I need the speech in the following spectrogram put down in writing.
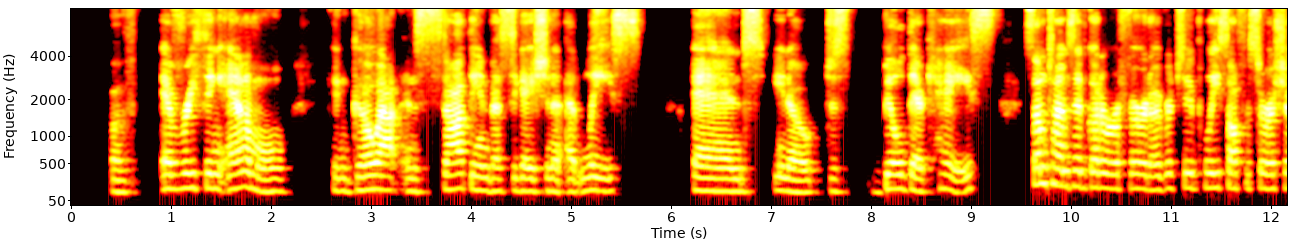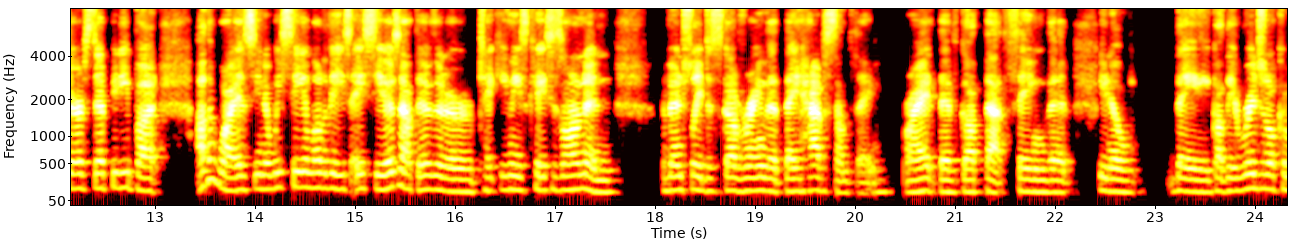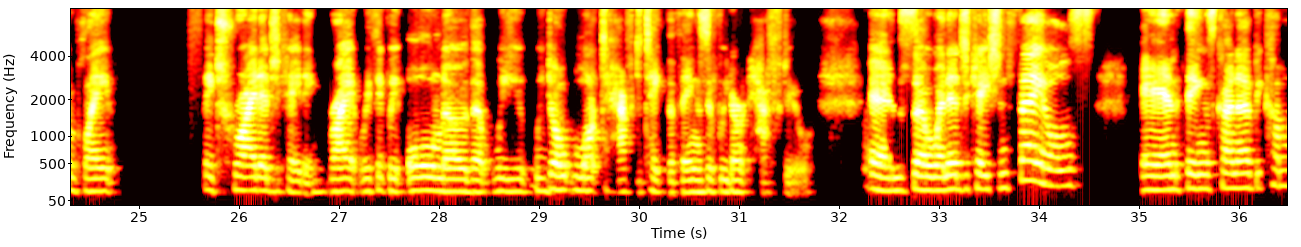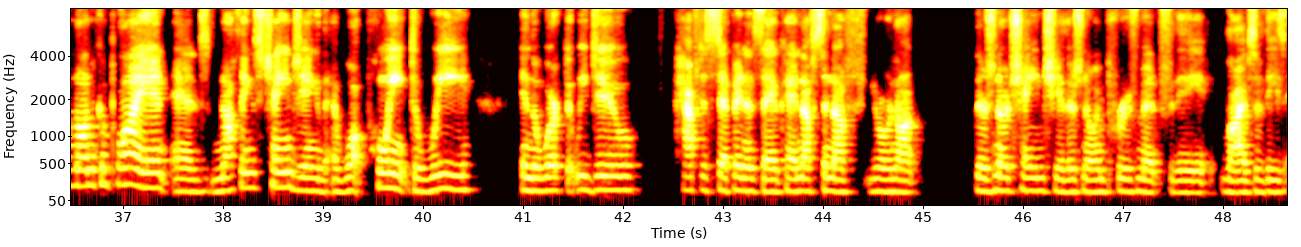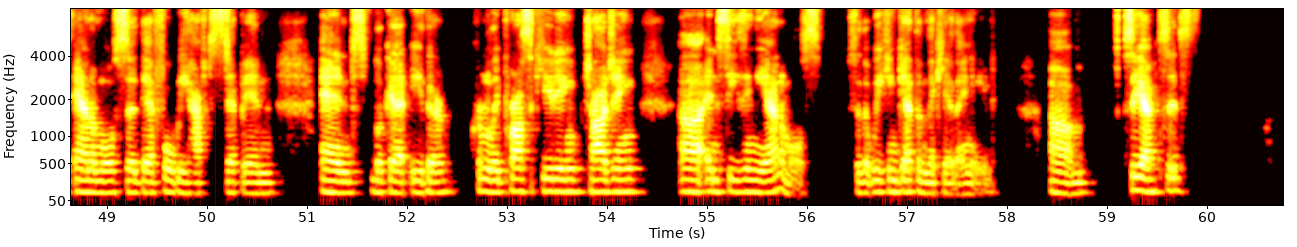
of everything animal can go out and start the investigation at least and, you know, just build their case. Sometimes they've got to refer it over to police officer or sheriff's deputy, but otherwise, you know, we see a lot of these ACOs out there that are taking these cases on and eventually discovering that they have something, right? They've got that thing that, you know, they got the original complaint they tried educating right? We think we all know that we we don't want to have to take the things if we don't have to. And so when education fails and things kind of become non-compliant and nothing's changing at what point do we in the work that we do have to step in and say okay enough's enough. You're not there's no change here. There's no improvement for the lives of these animals. So therefore we have to step in and look at either criminally prosecuting charging uh, and seizing the animals so that we can get them the care they need. Um, so yeah, it's, it's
